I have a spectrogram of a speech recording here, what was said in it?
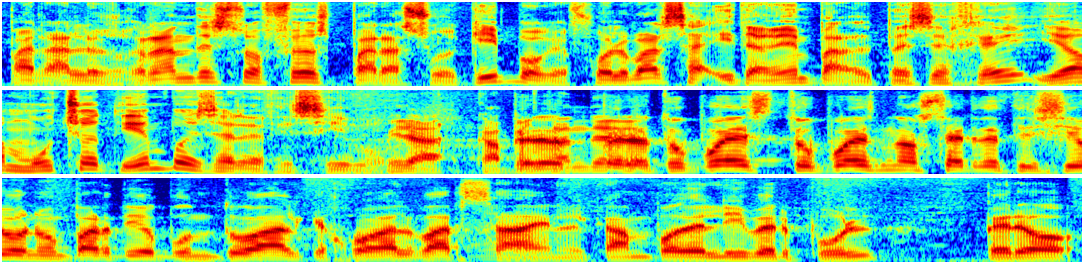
para los grandes trofeos para su equipo, que fue el Barça, y también para el PSG, lleva mucho tiempo sin ser decisivo. Mira, Pero, de. pero tú, puedes, tú puedes no ser decisivo en un partido puntual que juega el Barça en el campo de Liverpool, pero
